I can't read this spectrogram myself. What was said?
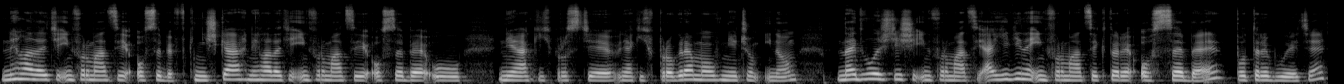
Nehľadajte informácie o sebe v knižkách, nehľadajte informácie o sebe u nejakých proste, nejakých programov, v niečom inom. Najdôležitejšie informácie a jediné informácie, ktoré o sebe potrebujete,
